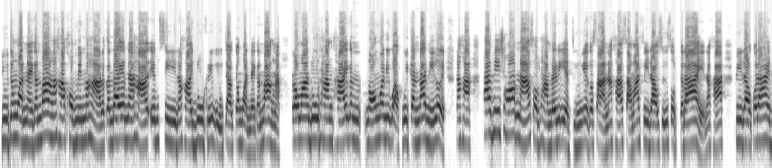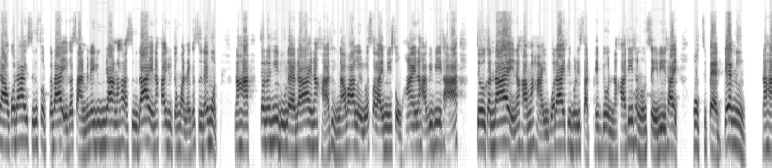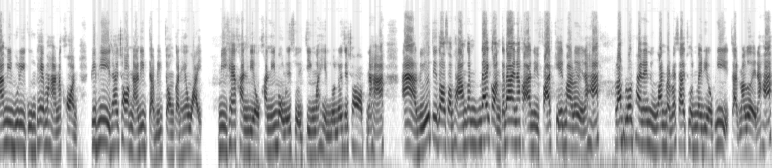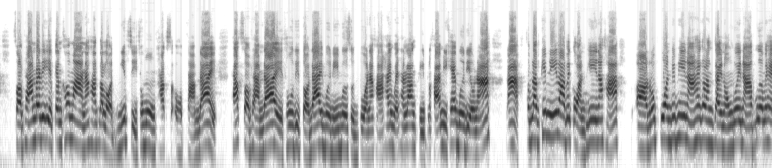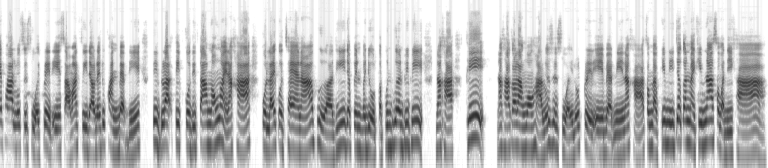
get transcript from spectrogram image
อยู่จังหวัดไหนกันบ้างนะคะคอมเมนต์มาหากันได้นะคะ MC นะคะ ดูคลิปอยู่จากจังหวัดไหนกันบ้างนะเรามาดูทางท้ายกันน้องมาดีกว่าคุยกันด้านนี้เลยนะคะ ถ้าพี่ชอบนะสอบถามรายละเอียดถึงเอกสารนะคะ สามารถฟรีดาวซื้อสดก็ได้นะคะฟรีดาวก็ได้ดาวก็ได้ซื้อสดก็ได้เอกสารไม่ได้ยุ่งยากนะคะ ซื้อได้นะคะ อยู่จังหวัดไหนก็ซื้อได้หมดนะคะ เจ้าหน้าที่ดูแลได้นะคะ ถึงหน้าบ้านเลยรถสไลด์มีส่งให้นะคะ พี่ๆค่ะ เจอกันได้นะคะ มาหาอยู่ก็ได้ที่บริษัทเพชรยนต์นะคะ ที่ถนนเสรีไทย 68 แยกหนึ่งนะคะ มีนบุรีกรุงเทพมหานคร พี่ๆ ถ้าชอบนะรีบจับรีบจองกันให้ไวมีแค่คันเดียว คันนี้บอกเลยสวยจริงมาเห็นรถแล้วจะชอบนะคะ อ่า หรือติดต่อสอบถามกันได้ก่อนก็ได้นะคะ อันนี้ฟาสเคสมาเลยนะคะ รับรถภายในหนึ่งวันบัตรประชาชนใบเดียวพี่จัดมาเลยนะคะ สอบถามรายละเอียดกันเข้ามานะคะ ตลอด 24 ชั่วโมงทักสอบถามได้ ทักสอบถามได้ โทรติดต่อได้เบอร์นี้เบอร์ส่วนตัวนะคะ ให้ไว้ท่างล่างคลิปนะคะ มีแค่เบอร์เดียวนะอ่าสำหรับคลิปนี้ลาไปก่อนพี่นะคะรบกวนพี่ๆนะให้กำลังใจน้องด้วยนะ เพื่อไม่ให้พลาดรถสวยๆเกรด A สามารถฟรีดาวน์ได้ทุกคันแบบนี้ ติดละติดกดติดตามน้องหน่อยนะคะ กดไลค์กดแชร์นะ เผื่อที่จะเป็นประโยชน์กับเพื่อนๆพี่ๆนะคะ ที่ นะคะกำลังมองหารถสวยๆ รถเกรด A แบบนี้นะคะสำหรับคลิปนี้เจอกันใหม่คลิปหน้าสวัสดีค่ะ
